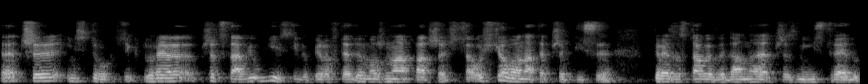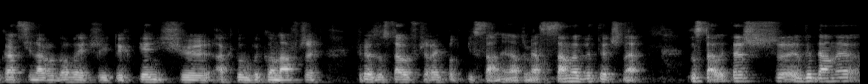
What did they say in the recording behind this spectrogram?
E, czy instrukcji, które przedstawił GIS i dopiero wtedy można patrzeć całościowo na te przepisy, które zostały wydane przez ministra edukacji narodowej, czyli tych pięć e, aktów wykonawczych, które zostały wczoraj podpisane. Natomiast same wytyczne zostały też e, wydane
